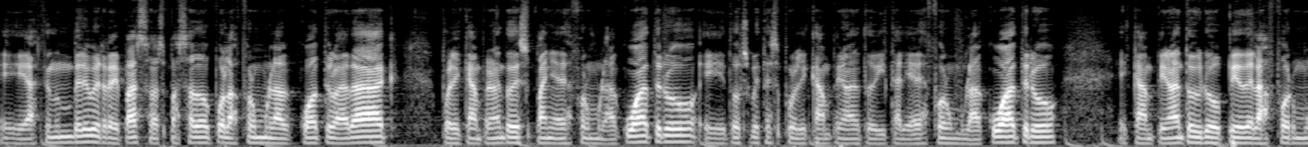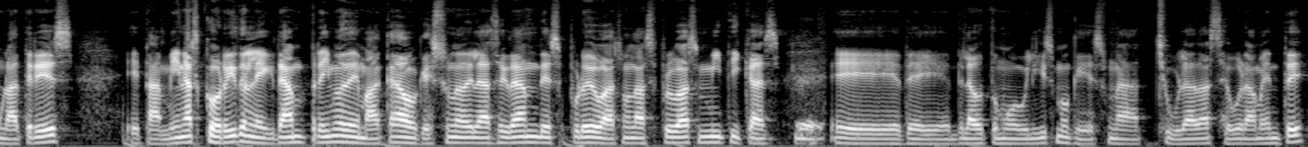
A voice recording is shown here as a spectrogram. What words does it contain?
eh, haciendo un breve repaso. Has pasado por la Fórmula 4 ADAC, por el Campeonato de España de Fórmula 4, eh, dos veces por el Campeonato de Italia de Fórmula 4, el Campeonato Europeo de la Fórmula 3. también has corrido en el Gran Premio de Macao, que es una de las grandes pruebas, ¿no? las pruebas míticas del automovilismo, que es una chulada seguramente.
